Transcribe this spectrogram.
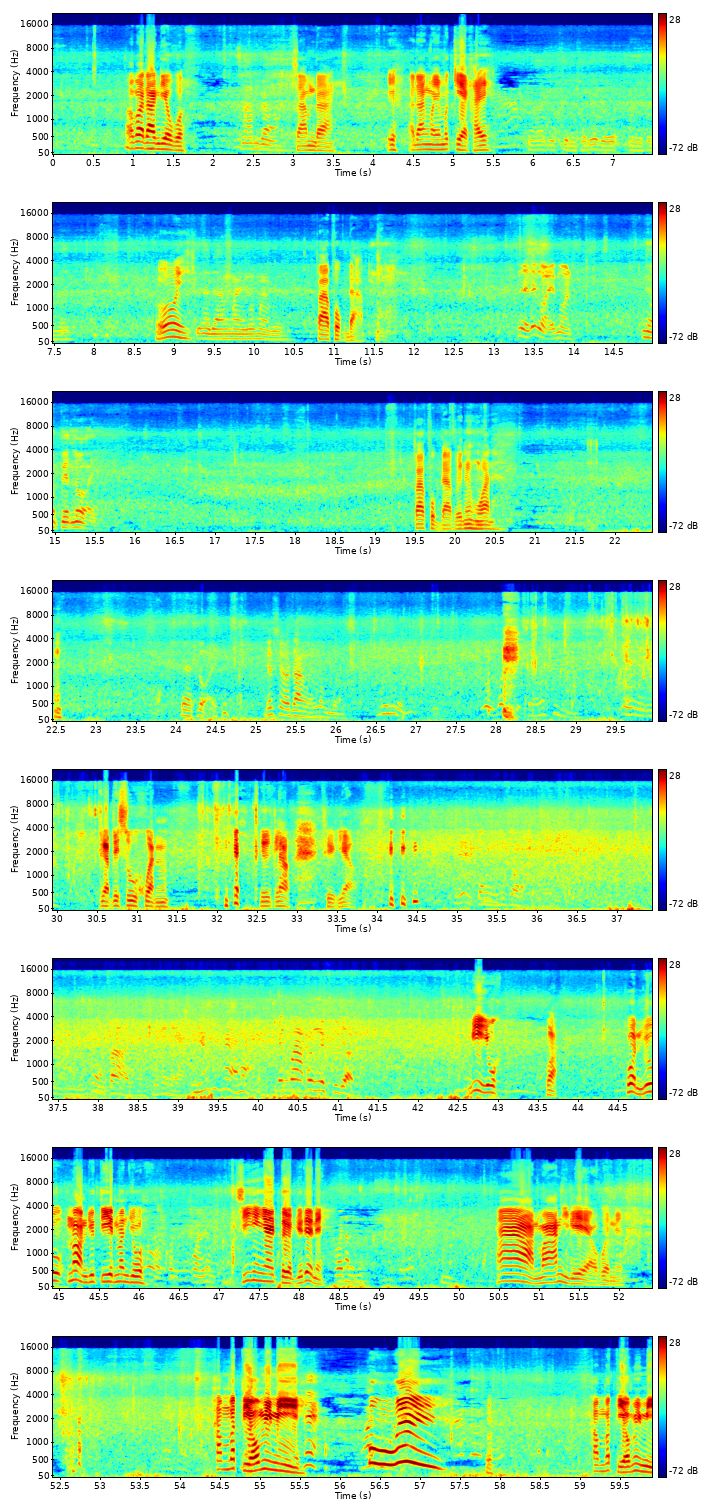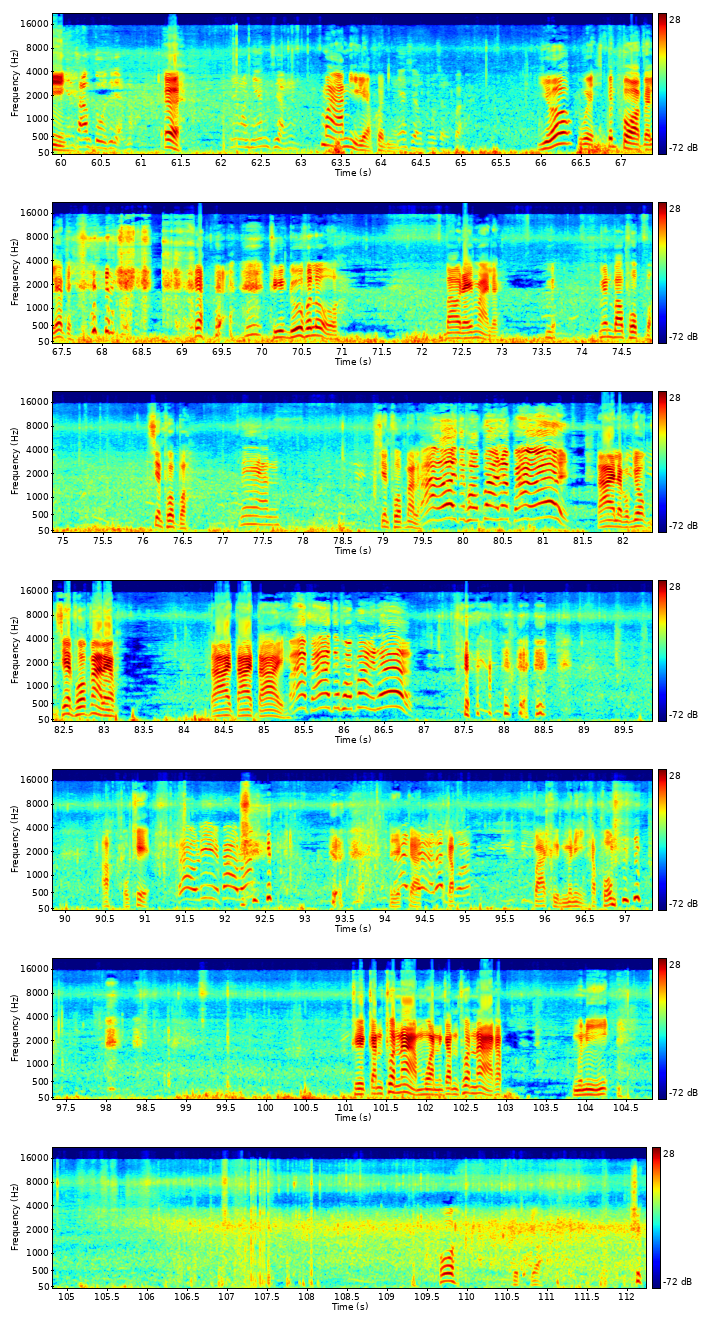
เอามาดังเดียวบ่สามดาวสามดังเอ๊ะเอาดังไหมมาแก้ไขตาไปขึ้นเขาได้ดูอะไรเป็นไรโอ้ยเสียดังใหม่ลงมาเลยปลาพกดาบเหนื่อยได้หลอยมอน เนื้อเป็ดลอย ปลาพกดาบไว้ในหัวนะเป็ดลอยเดี๋ยวเสียดังลงเบิ่งเกือบได้สู่ควันถึกแล้วถึกแล้วจังที่ก่อนแม่นป้าอยู่ที่นี่แหละยังว่าเขาเงือกทีเดียวมีอยู่ว่าพ่นอยู่นอนอยู่ตีนมันอยู่คอยทสีใหญ่ๆเติบอยู่เด้นี่ำค อยทำอ่านมานอีกแล้วเพื่อนนี่คำว่าเตี๋ยวไม่มีโอ้ยคำว่าเตี๋ยวไม่มีเห็นสามตัวสิเด็กเนาะเออยังมาเห็นเสียงมาอันอีกแล้วเพิ่นเห็นเสียงปูเสียงป่าเยอะเว้ยเป็นปอบไปแล้วดิถือดูพะโลเบาได้มาเลยแม่แม่นเบาพบบ่เสียนพบบ่แมน เสียนพบมาเลยป้าเอ้ยจะพอป้าแล้วป้าเอ้ยตายแล้วบอกยกเสียนพบมาแล้ว ตายตายตายป้าป้าจะพอป้าเด้ออะโอเคเฝ้ารีเฝ้ารถบรรยากาศกับปลาขึ้นมานี่ครับผมถือกันทั่วหน้ามวนกันทั่วหน้าครับมือนี้ โอ้หยุดยอดชึก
